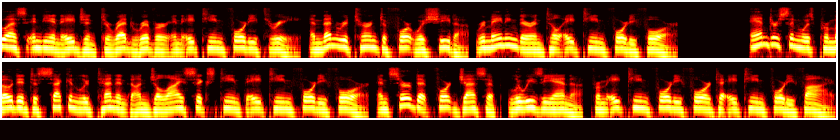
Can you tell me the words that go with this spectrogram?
U.S. Indian agent to Red River in 1843, and then returned to Fort Washita, remaining there until 1844. Anderson was promoted to second lieutenant on July 16, 1844, and served at Fort Jesup, Louisiana, from 1844 to 1845.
